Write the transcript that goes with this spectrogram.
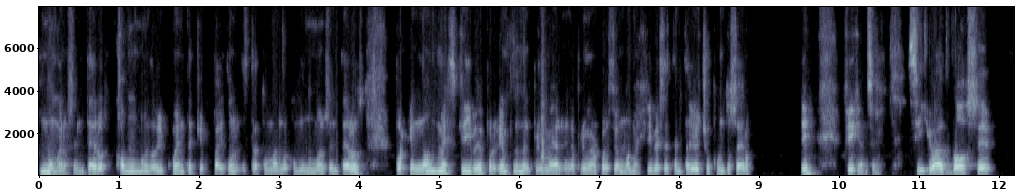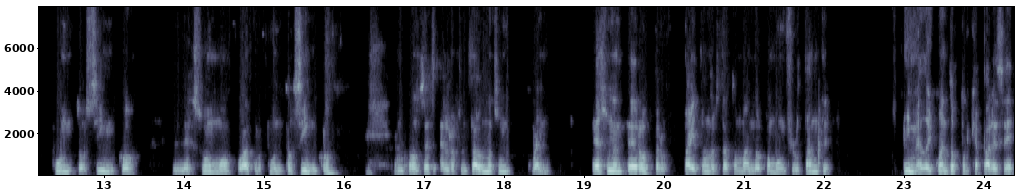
números enteros. ¿Cómo me doy cuenta que Python los está tomando como números enteros? Porque no me escribe, por ejemplo, en, el primer, en la primera operación no me escribe 78.0. Fíjense, si yo a 12.5 le sumo 4.5, entonces el resultado no es un, bueno, es un entero, pero Python lo está tomando como un flotante. Y me doy cuenta porque aparece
